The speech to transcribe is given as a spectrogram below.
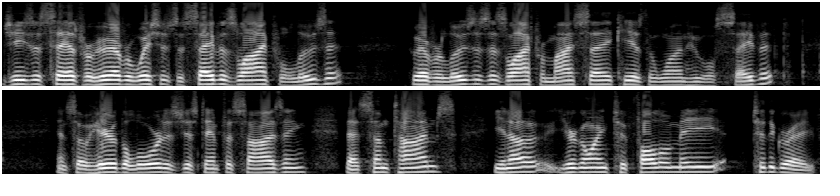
Jesus says, For whoever wishes to save his life will lose it. Whoever loses his life for my sake, he is the one who will save it. And so here the Lord is just emphasizing that sometimes, you know, you're going to follow me to the grave.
